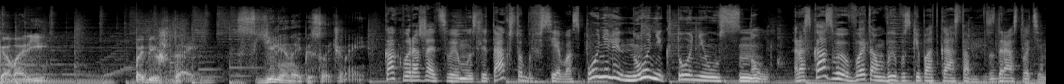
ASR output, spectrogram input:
Говори, побеждай с Еленой Песочиной. Как выражать свои мысли так, чтобы все вас поняли, но никто не уснул? Рассказываю в этом выпуске подкаста. Здравствуйте.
